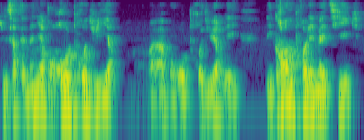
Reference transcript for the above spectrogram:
d'une certaine manière, vont reproduire, voilà, vont reproduire les, les grandes problématiques,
